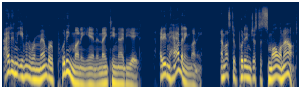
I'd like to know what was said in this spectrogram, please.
I didn't even remember putting money in in 1998. I didn't have any money. I must have put in just a small amount.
